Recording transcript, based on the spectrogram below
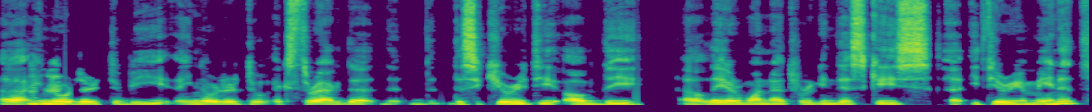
uh, mm-hmm. in order to be in order to extract the the, the security of the uh, layer one network in this case uh, Ethereum mainnet.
